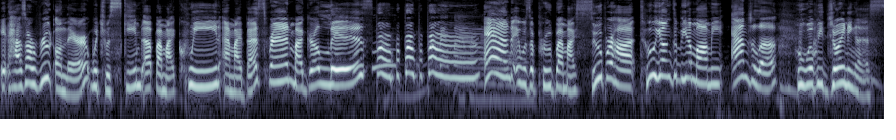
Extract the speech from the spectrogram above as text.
It has our route on there, which was schemed up by my queen and my best friend, my girl Liz. And it was approved by my super hot, too young to be a mommy, Angela, who will be joining us.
